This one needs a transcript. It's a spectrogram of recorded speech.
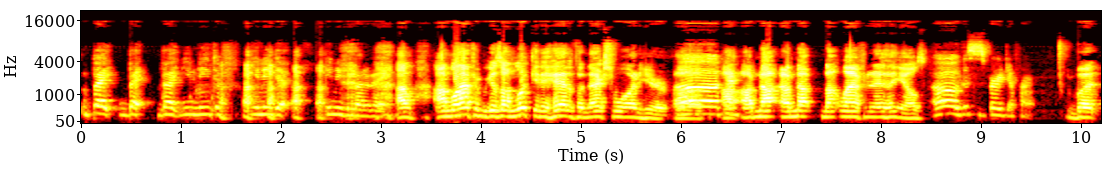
but but but you need to you need to you need to motivate. I'm, I'm laughing because I'm looking ahead at the next one here. Oh, okay. I, I'm not I'm not not laughing at anything else. Oh, this is very different. But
